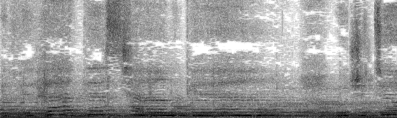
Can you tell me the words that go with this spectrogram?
If you had this time again, would you do?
